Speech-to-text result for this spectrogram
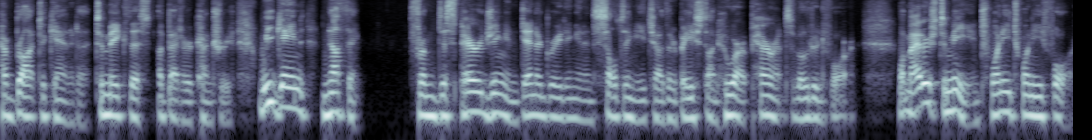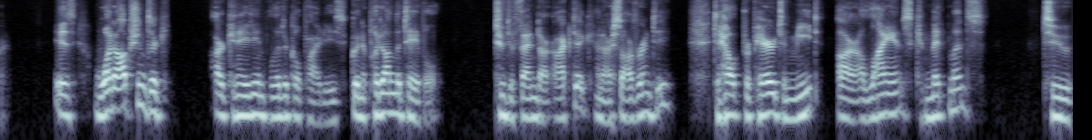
have brought to Canada to make this a better country. We gain nothing from disparaging and denigrating and insulting each other based on who our parents voted for. What matters to me in 2024 is what options are our Canadian political parties going to put on the table to defend our Arctic and our sovereignty, to help prepare to meet our alliance commitments to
